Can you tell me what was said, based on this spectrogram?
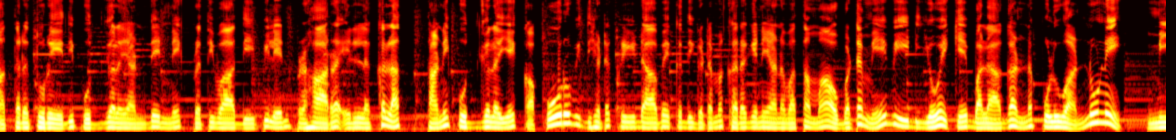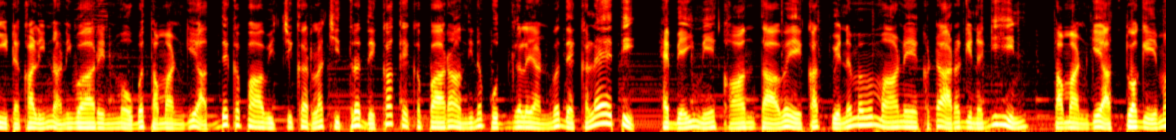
අතරතුරේදි පුද්ගලයන් දෙන්නෙක් ප්‍රතිවාදී පිලෙන් ප්‍රහාර එල්ල කළත් තනි පුද්ගලයේ කපෝරු විදිහට ක්‍රීඩාව එක දිගටම කරගෙන යනව තමා ඔබට මේ වීඩියෝ එකේ බලාගන්න පුළුවන් වනේ. මීට කලින් අනිවාරෙන්ම ඔබ තමන්ගේ අත් දෙක පාවිච්චි කරලා චිත්‍ර දෙකක් එක පාර අඳින පුද්ගලයන්ව දැකළ ඇති. හැබැයි මේ කාන්තාව ඒකත් වෙනමම මානයකට අරගෙන ගිහින් තමන්ගේ අත්වගේම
